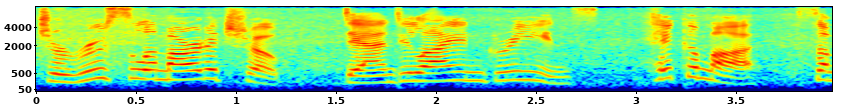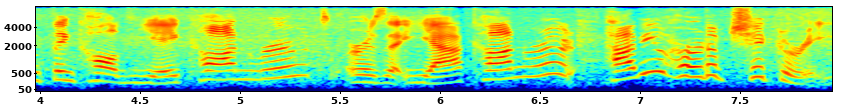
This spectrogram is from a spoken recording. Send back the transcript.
Jerusalem artichoke, dandelion greens, jicama, something called yacon root, or is it yacon root? Have you heard of chicory?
